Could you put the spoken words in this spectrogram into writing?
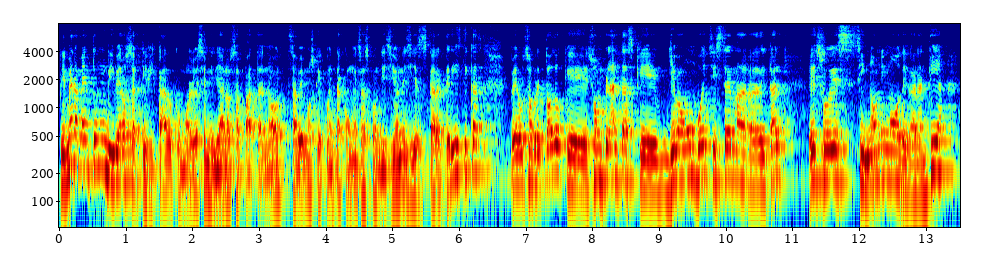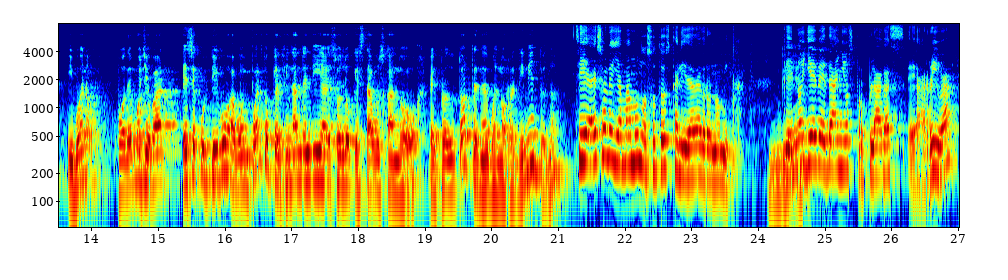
primeramente un vivero certificado como lo es Emiliano Zapata, ¿no? Sabemos que cuenta con esas condiciones y esas características, pero sobre todo que son plantas que llevan un buen sistema radical, eso es sinónimo de garantía y bueno, podemos llevar ese cultivo a buen puerto, que al final del día eso es lo que está buscando el productor, tener buenos rendimientos, ¿no? Sí, a eso le llamamos nosotros calidad agronómica que no lleve daños por plagas eh, arriba,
